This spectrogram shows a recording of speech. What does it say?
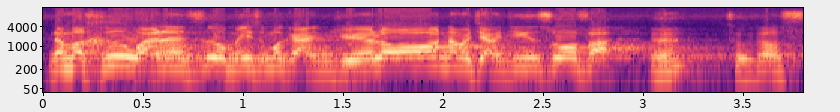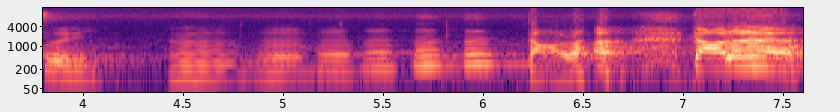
那么喝完了之后没什么感觉喽，那么讲经说法，嗯，走到寺里，嗯嗯嗯嗯嗯嗯，倒了，倒了呢，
